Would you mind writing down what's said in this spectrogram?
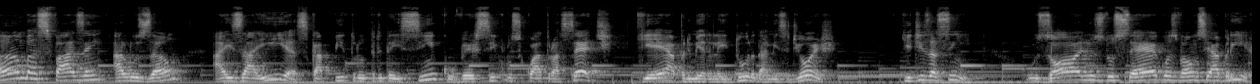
Ambas fazem alusão a Isaías capítulo 35, versículos 4 a 7, que é a primeira leitura da missa de hoje, que diz assim: Os olhos dos cegos vão se abrir,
